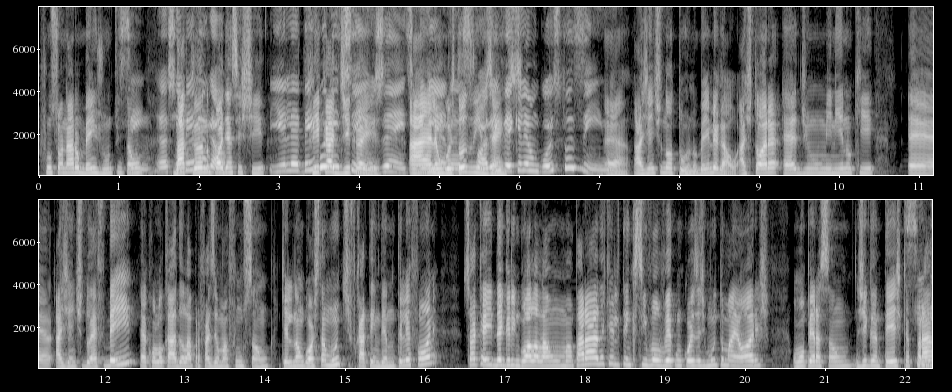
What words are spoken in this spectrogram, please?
funcionaram bem junto, então Sim, bem bacana, podem assistir. E ele é bem Fica a dica aí. gente. Ah, ele é um meninas, gostosinho, podem gente. ver que ele é um gostosinho. É, agente noturno, bem legal. A história é de um menino que é agente do FBI, é colocado lá para fazer uma função que ele não gosta muito de ficar atendendo o telefone, só que aí degringola lá uma parada que ele tem que se envolver com coisas muito maiores, uma operação gigantesca para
